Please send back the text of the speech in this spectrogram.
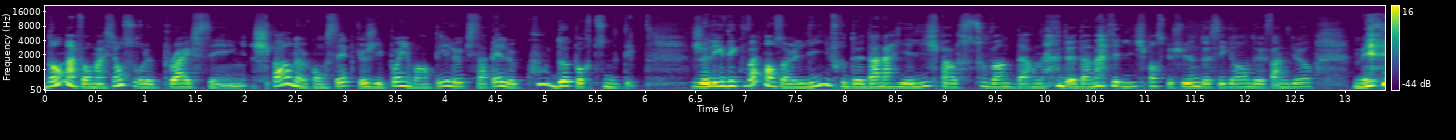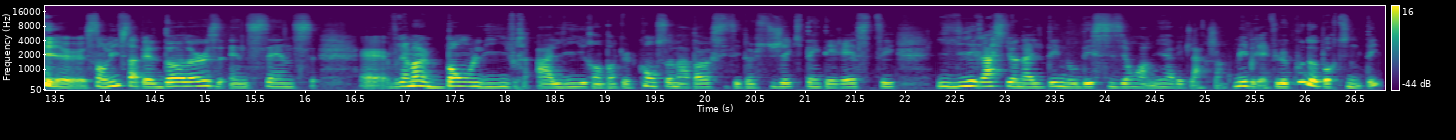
Dans ma formation sur le pricing, je parle d'un concept que je n'ai pas inventé là, qui s'appelle le coût d'opportunité. Je l'ai découvert dans un livre de Dan Ariely. Je parle souvent de Dan, Ariely. Je pense que je suis une de ses grandes fangirls. Mais euh, son livre s'appelle Dollars and Cents. Euh, vraiment un bon livre à lire en tant que consommateur si c'est un sujet qui t'intéresse, l'irrationalité de nos décisions en lien avec l'argent. Mais bref, le coût d'opportunité,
